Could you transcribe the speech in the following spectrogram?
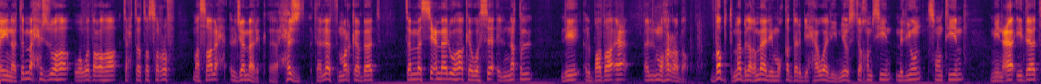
أين تم حجزها ووضعها تحت تصرف مصالح الجمارك؟ حجز ثلاث مركبات تم استعمالها كوسائل نقل للبضائع المهربة. ضبط مبلغ مالي مقدر بحوالي 156 مليون سنتيم من عائدات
